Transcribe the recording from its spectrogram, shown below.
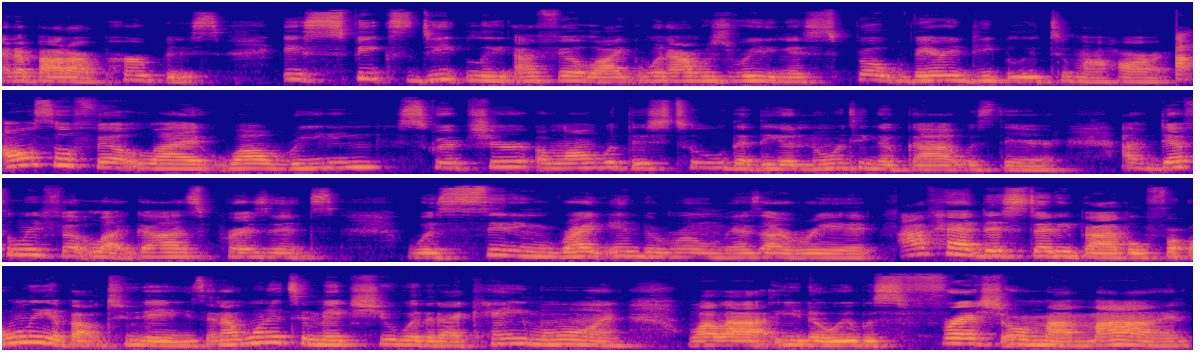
and about our purpose. It speaks deeply, I feel like, when I was reading, it spoke very deeply to my heart. I also felt like while reading scripture along with this tool that the anointing of God was there. I've definitely felt like God's presence was sitting right in the room as I read. I've had this study Bible for only about two days, and I wanted to make sure that I came on while I, you know, it was fresh on my mind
